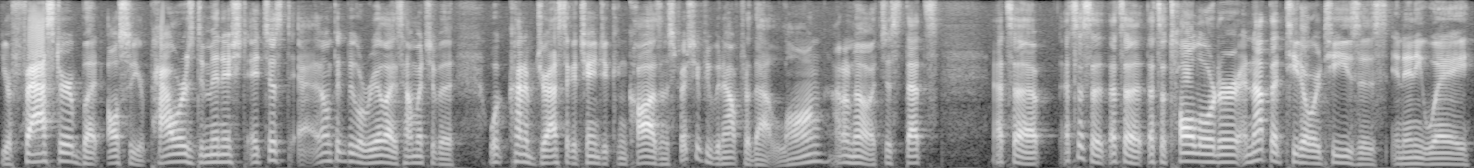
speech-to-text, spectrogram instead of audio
you're faster, but also your power is diminished. It just I don't think people realize how much of a what kind of drastic a change it can cause, and especially if you've been out for that long. I don't know. It's just that's that's a that's just a that's a that's a tall order, and not that Tito Ortiz is in any way,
